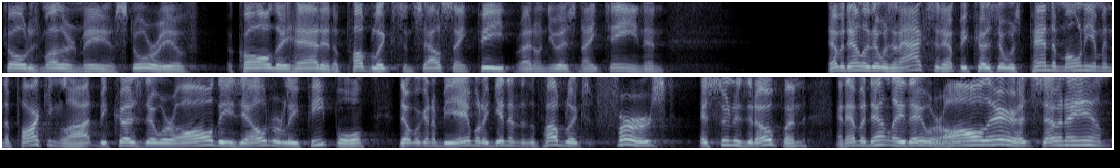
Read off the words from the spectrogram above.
told his mother and me a story of a call they had at a Publix in South St. Pete, right on US 19. And evidently there was an accident because there was pandemonium in the parking lot because there were all these elderly people that were going to be able to get into the Publix first as soon as it opened. And evidently they were all there at 7 a.m.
